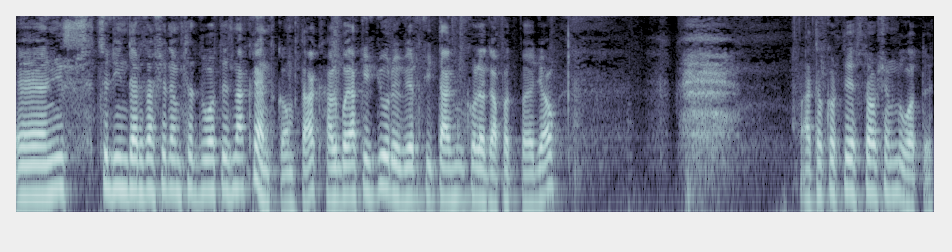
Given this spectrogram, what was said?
yy, niż cylinder za 700 zł z nakrętką, tak? Albo jakieś dziury wiercić, tak mi kolega podpowiedział. A to kosztuje 108 zł.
